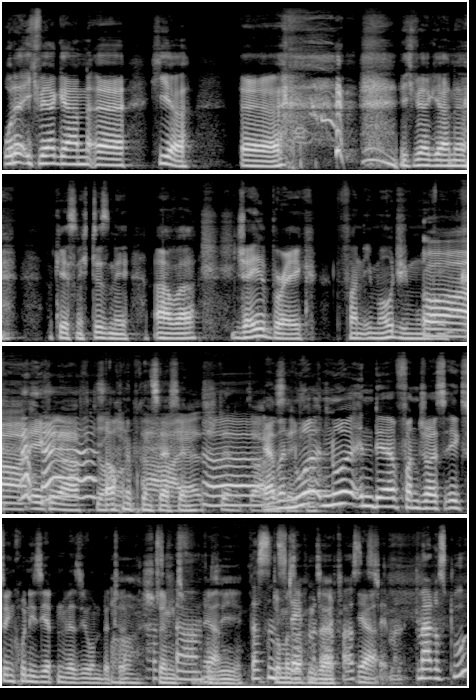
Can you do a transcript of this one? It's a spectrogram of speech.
Oder ich wäre gern äh, hier. Äh, ich wäre gerne. Okay, ist nicht Disney, aber Jailbreak von Emoji Movie. Oh, ekelhaft. Ist auch eine Prinzessin. Ah, ja, stimmt. Ja, aber nur, ekelhaft. nur in der von Joyce X synchronisierten Version, bitte. Oh, stimmt. Ja. Das ist ein dumme Statement einfach. Das ist Ja. ein Statement. Maris, du?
